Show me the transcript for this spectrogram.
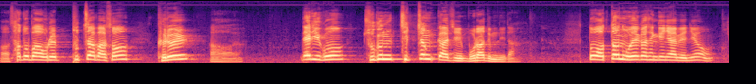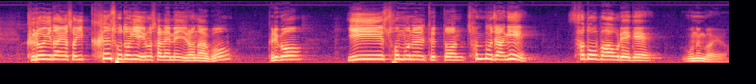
어, 사도 바울을 붙잡아서 그를 어, 때리고 죽음 직전까지 몰아듭니다. 또 어떤 오해가 생기냐면요. 그로 인하여서 이 큰 소동이 예루살렘에 일어나고 그리고 이 소문을 듣던 천부장이 사도 바울에게 오는 거예요.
